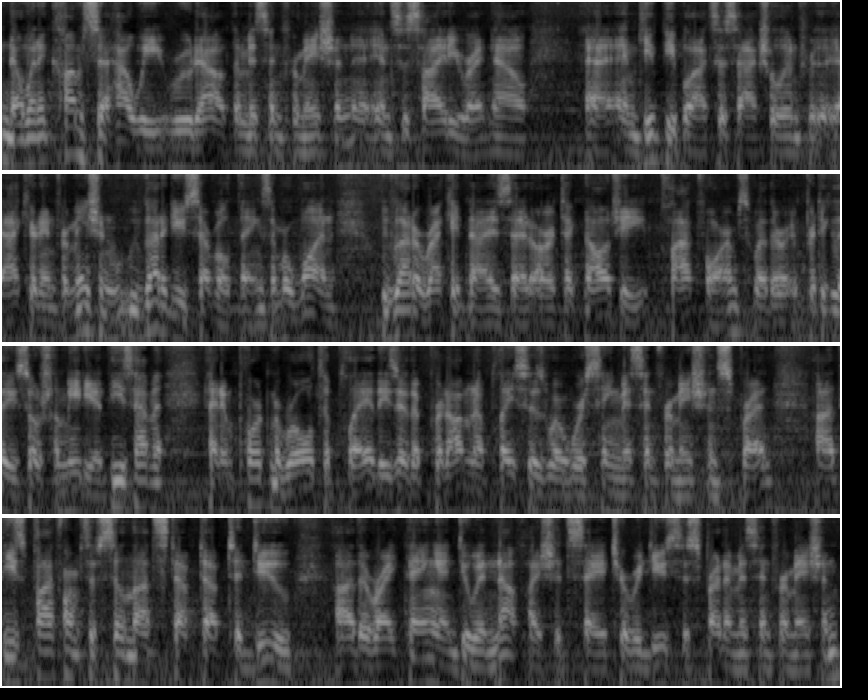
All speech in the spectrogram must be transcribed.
Now, when it comes to how we root out the misinformation in society right now, and give people access to actual inf- accurate information, we've got to do several things. Number one, we've got to recognize that our technology platforms, whether particularly social media, these have a, an important role to play. These are the predominant places where we're seeing misinformation spread. Uh, these platforms have still not stepped up to do uh, the right thing and do enough, I should say, to reduce the spread of misinformation.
